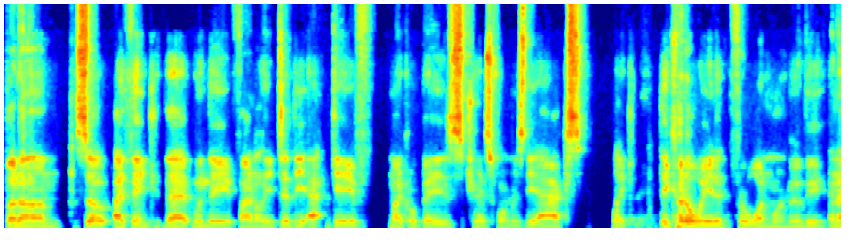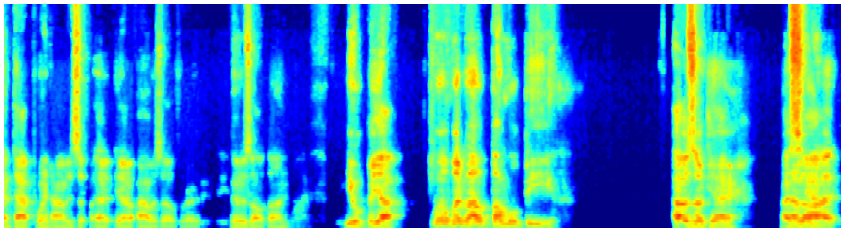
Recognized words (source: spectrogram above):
But um, so I think that when they finally did the gave Michael Bay's Transformers the axe, like they could have waited for one more movie, and at that point I was uh, I was over it. It was all done. You But yeah, well, what about Bumblebee? I was okay. I saw it,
